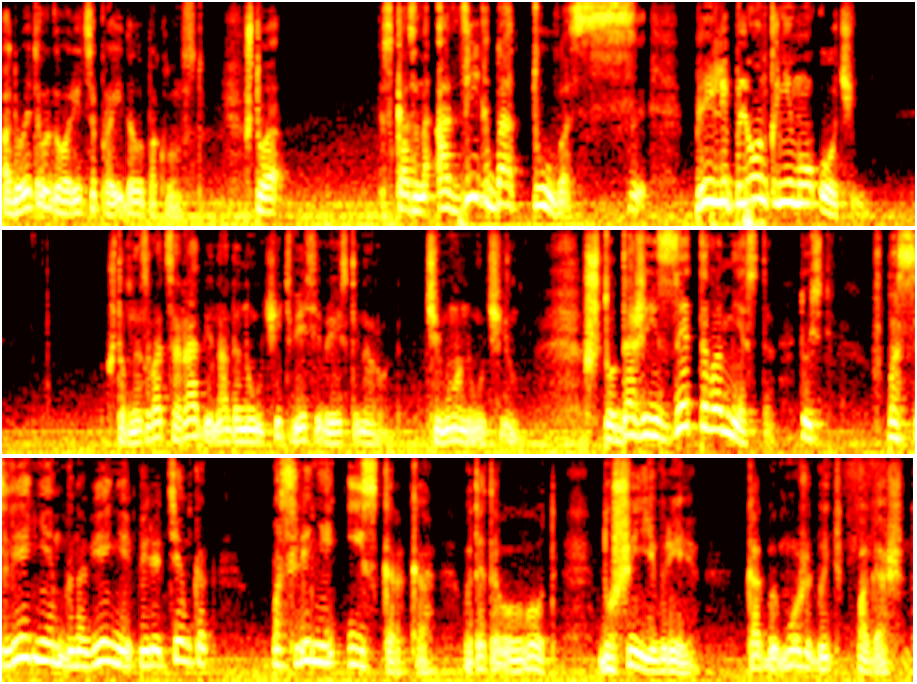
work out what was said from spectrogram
а до этого говорится про идолопоклонство. Что сказано «Авик Батува» прилеплен к нему очень. Чтобы называться раби, надо научить весь еврейский народ. Чему он научил? Что даже из этого места, то есть в последнее мгновение, перед тем, как последняя искорка вот этого вот души еврея, как бы может быть погашена.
